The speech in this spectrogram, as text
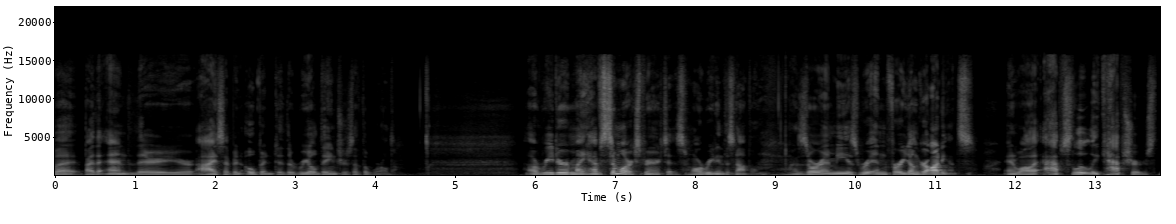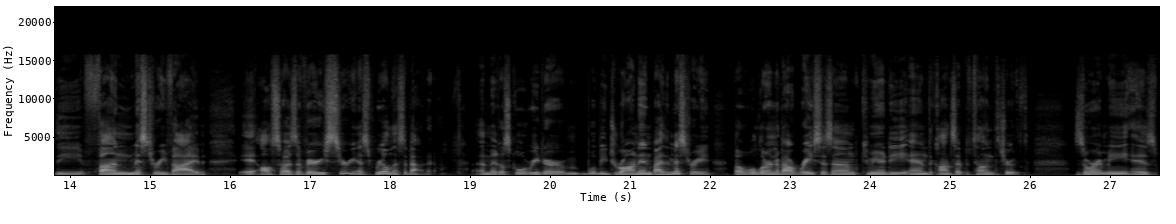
but by the end, their eyes have been opened to the real dangers of the world. A reader might have similar experiences while reading this novel. Zora and Me is written for a younger audience, and while it absolutely captures the fun mystery vibe, it also has a very serious realness about it. A middle school reader will be drawn in by the mystery, but will learn about racism, community, and the concept of telling the truth. Zora Me is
